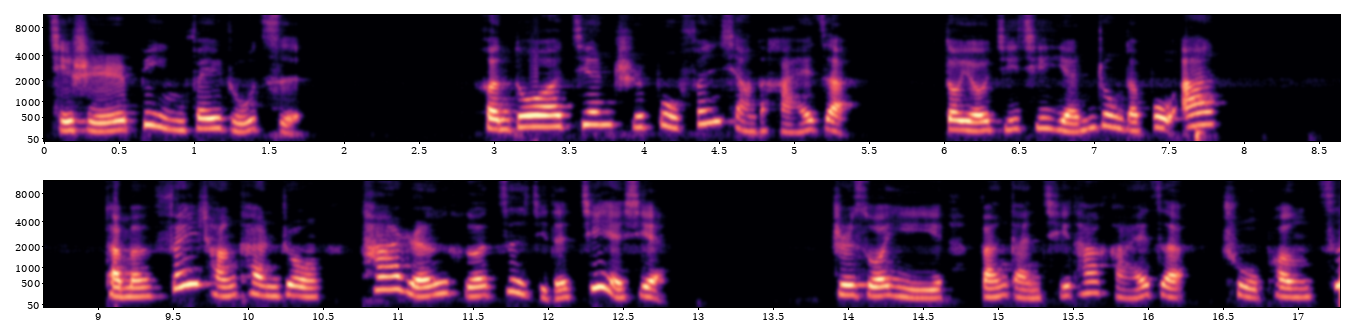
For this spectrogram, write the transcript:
其实并非如此。很多坚持不分享的孩子都有极其严重的不安，他们非常看重他人和自己的界限，之所以反感其他孩子触碰自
